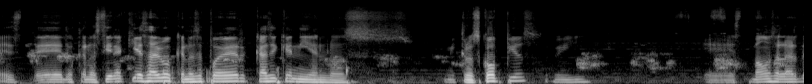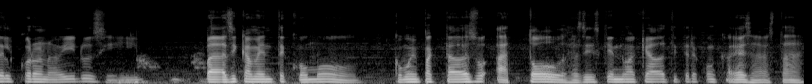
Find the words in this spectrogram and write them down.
Este, lo que nos tiene aquí es algo que no se puede ver casi que ni en los microscopios. Eh, vamos a hablar del coronavirus y básicamente cómo, cómo ha impactado eso a todos. Así es que no ha quedado títere con cabeza. Hasta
